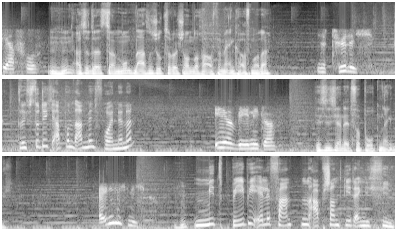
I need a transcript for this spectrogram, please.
Sehr froh. Mhm. Also du hast so einen Mund-Nasenschutz aber schon noch auf beim Einkaufen, oder? Natürlich. Triffst du dich ab und an mit Freundinnen? Eher weniger. Das ist ja nicht verboten eigentlich. Eigentlich nicht. Mit Babyelefanten Abstand geht eigentlich viel.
